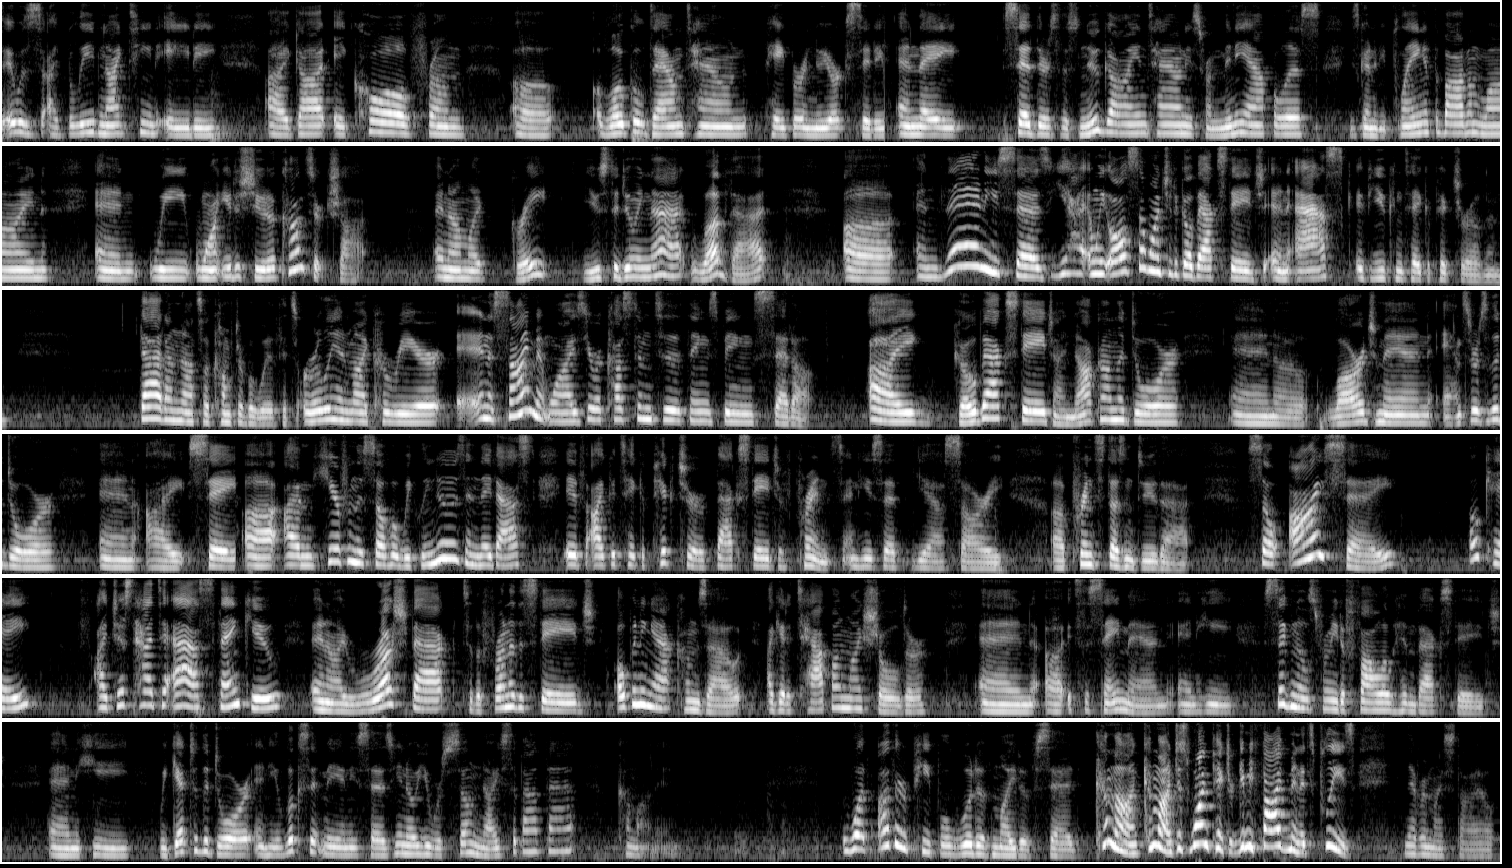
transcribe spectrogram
It was, I believe, 1980. I got a call from uh, a local downtown paper in New York City, and they said there's this new guy in town. He's from Minneapolis. He's going to be playing at the bottom line, and we want you to shoot a concert shot. And I'm like, great, used to doing that, love that. Uh, and then he says, yeah, and we also want you to go backstage and ask if you can take a picture of him. That I'm not so comfortable with. It's early in my career, and assignment wise, you're accustomed to things being set up. I go backstage, I knock on the door, and a large man answers the door. And I say, uh, I'm here from the Soho Weekly News, and they've asked if I could take a picture backstage of Prince. And he said, Yeah, sorry, uh, Prince doesn't do that. So I say, Okay, I just had to ask, thank you. And I rush back to the front of the stage. Opening act comes out. I get a tap on my shoulder and uh, it's the same man, and he signals for me to follow him backstage. And he, we get to the door, and he looks at me and he says, "You know, you were so nice about that. Come on in." What other people would have might have said, "Come on, come on, just one picture. Give me five minutes, please." Never my style.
